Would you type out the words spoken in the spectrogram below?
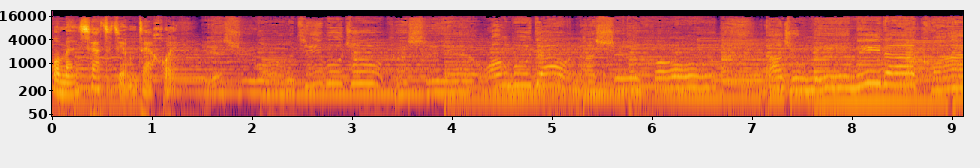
我们下次节目再会。也许我记不住，可是也忘不掉那时候。那种秘密的快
